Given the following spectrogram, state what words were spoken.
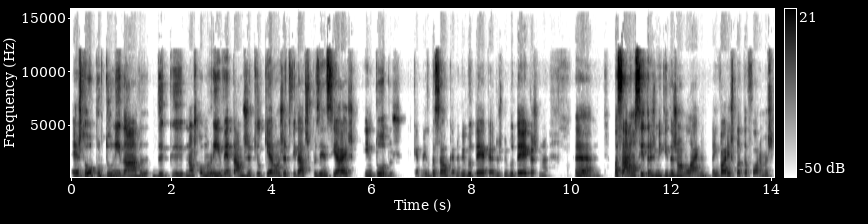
esta oportunidade de que nós, como reinventámos aquilo que eram as atividades presenciais em todos quer na educação, quer na biblioteca, nas bibliotecas, na, passaram a ser transmitidas online em várias plataformas,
